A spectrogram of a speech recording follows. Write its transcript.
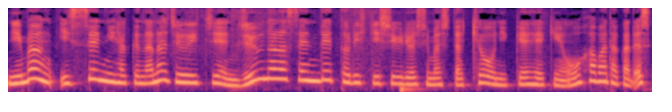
21,271円17銭で取引終了しました。今日日経平均大幅高です。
